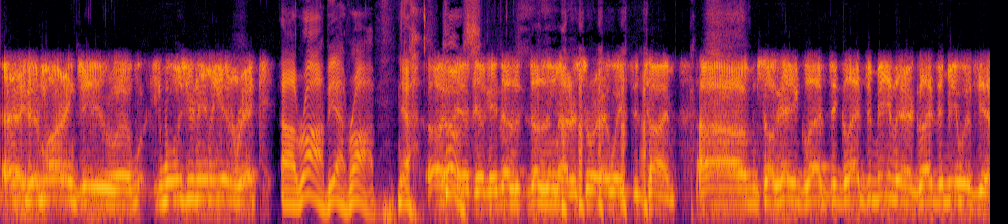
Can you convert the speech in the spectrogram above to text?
Hey, good morning to you. Uh, what was your name again, Rick? Uh, Rob, yeah, Rob. Yeah. Oh, yeah, okay, okay. Doesn't, doesn't matter. Sorry I wasted time. Um, so, hey, glad to glad to be there. Glad to be with you.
